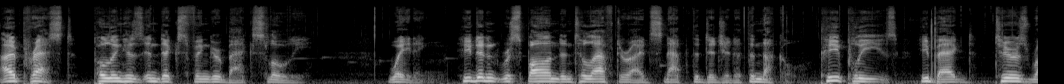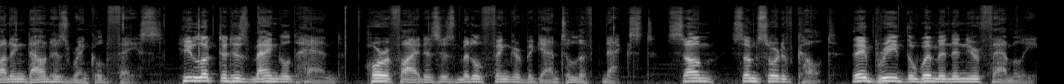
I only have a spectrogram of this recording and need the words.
I pressed, pulling his index finger back slowly. Waiting. He didn't respond until after I'd snapped the digit at the knuckle. P, please, he begged, tears running down his wrinkled face. He looked at his mangled hand, horrified as his middle finger began to lift next. Some, some sort of cult. They breed the women in your family.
